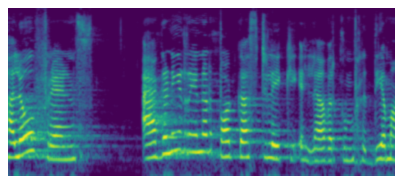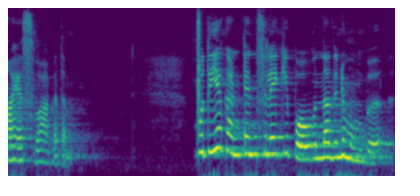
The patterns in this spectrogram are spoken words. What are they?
ഹലോ ഫ്രണ്ട്സ് ആഗണി ട്രെയിനർ പോഡ്കാസ്റ്റിലേക്ക് എല്ലാവർക്കും ഹൃദ്യമായ സ്വാഗതം. പുതിയ കണ്ടൻസിലേക്ക് പോകുന്നതിന് മുമ്പ്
